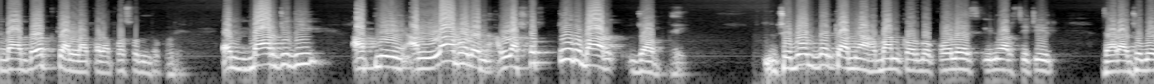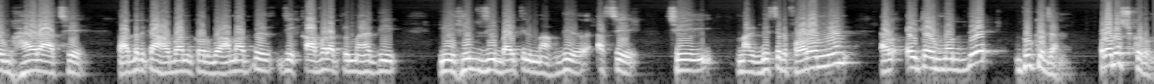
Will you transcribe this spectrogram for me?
আবাদতকে আল্লাহ তালা পছন্দ করে। একবার যদি আপনি আল্লাহ বলেন, আল্লাহ সত্তর বার জব দেয়। যুবকদেরকে আমি আহ্বান করব, কলেজ, ইউনিভার্সিটির যারা যুবক ভাইরা আছে, তাদেরকে আহ্বান করব, আমাদের যে কাফারাতুল মাহদি হিফজি বাইতুল মাহদি আছে, সেই মাকদিসের ফরম নেন এবং এটার মধ্যে ঢুকে যান, প্রবেশ করুন।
